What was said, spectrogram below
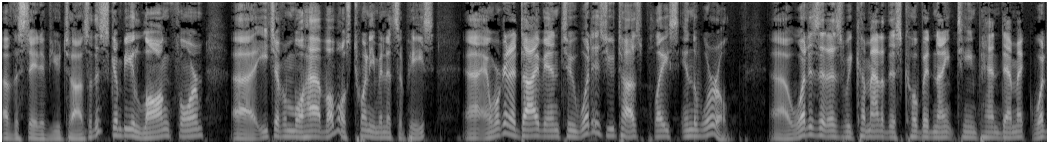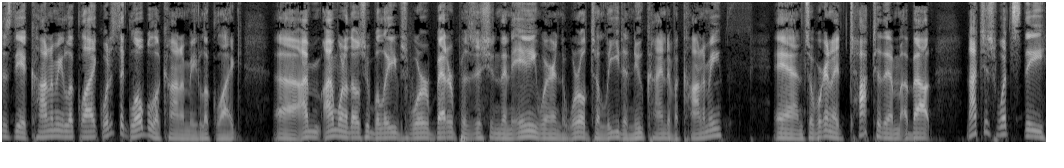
of the state of Utah. So this is going to be long form. Uh, each of them will have almost 20 minutes apiece. Uh, and we're going to dive into what is Utah's place in the world. Uh, what is it as we come out of this COVID 19 pandemic? What does the economy look like? What does the global economy look like? Uh, I'm, I'm one of those who believes we're better positioned than anywhere in the world to lead a new kind of economy. And so we're going to talk to them about not just what's the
